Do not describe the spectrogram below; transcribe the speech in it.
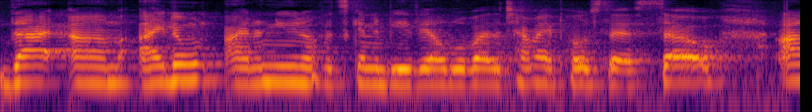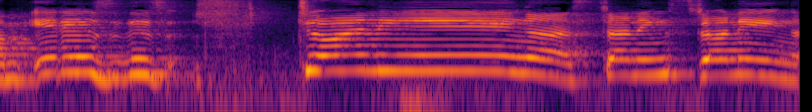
that um, I don't I don't even know if it's gonna be available by the time I post this. So um, it is this stunning, stunning, stunning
